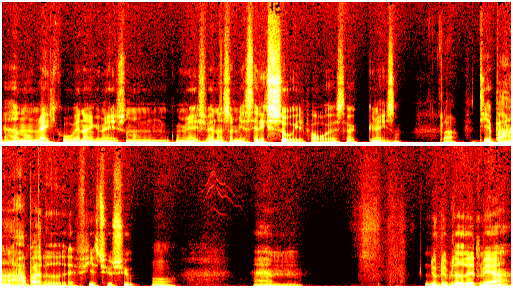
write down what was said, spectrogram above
jeg havde nogle rigtig gode venner i gymnasiet, nogle gymnasievenner, som jeg slet ikke så i et par år efter gymnasiet. Klar. For de har bare arbejdet øh, 24-7. Mm. Um, nu er det blevet lidt mere,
